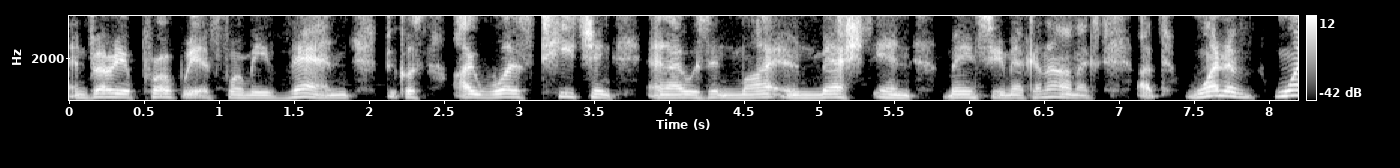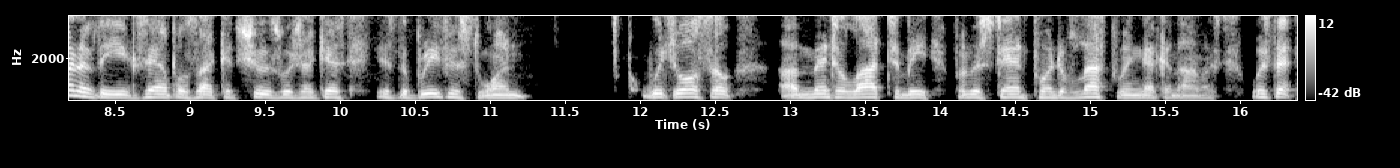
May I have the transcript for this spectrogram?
and very appropriate for me then because I was teaching and I was in my enmeshed in mainstream economics. Uh, one of one of the examples I could choose, which I guess is the briefest one which also uh, meant a lot to me from the standpoint of left-wing economics, was that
